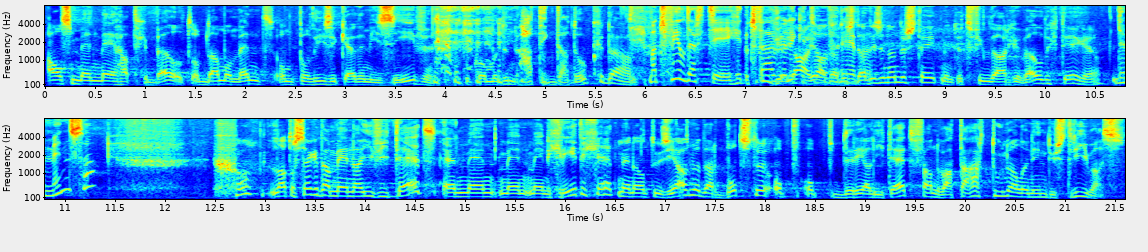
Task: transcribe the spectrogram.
als men mij had gebeld op dat moment om Police Academy 7 te komen doen, had ik dat ook gedaan. Maar het viel daar tegen. Het daar viel- wil ik het ja, over dat is, hebben. dat is een understatement. Het viel daar geweldig tegen. Ja. De mensen? Goh, laten we zeggen dat mijn naïviteit en mijn, mijn, mijn gretigheid, mijn enthousiasme daar botsten op, op de realiteit van wat daar toen al een industrie was.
